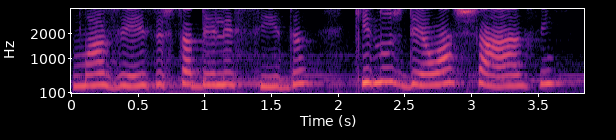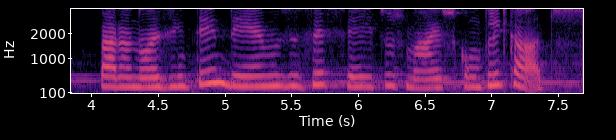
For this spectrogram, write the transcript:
uma vez estabelecida, que nos deu a chave para nós entendermos os efeitos mais complicados.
